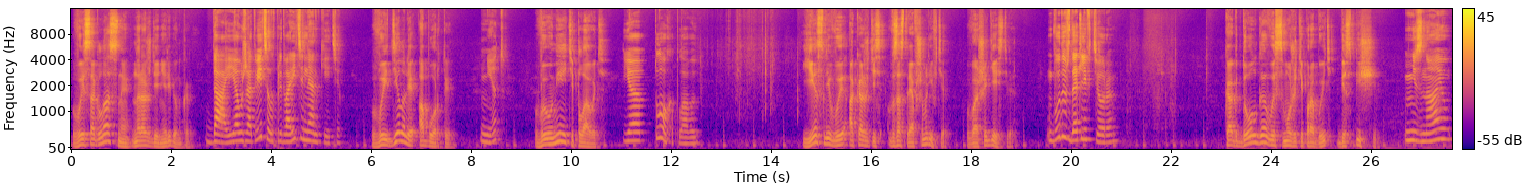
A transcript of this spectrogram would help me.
Вы согласны на рождение ребенка? Да, и я уже ответила в предварительной анкете. Вы делали аборты? Нет, Вы умеете плавать? я плохо плаваю. Если вы окажетесь в застрявшем лифте, ваши действия. Буду ждать лифтера. Как долго вы сможете пробыть без пищи? Не знаю,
